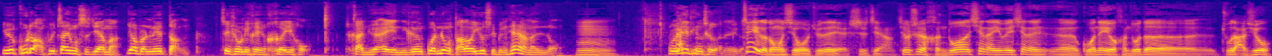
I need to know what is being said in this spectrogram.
因为鼓掌会占用时间嘛，要不然你得等，这时候你可以喝一口，感觉哎你跟观众达到一个水平线上的那种，嗯。我觉得挺扯的这个。这个东西我觉得也是这样，就是很多现在因为现在呃国内有很多的主打秀，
